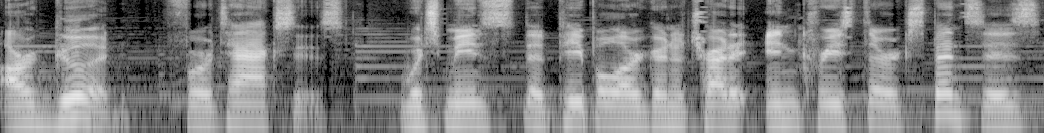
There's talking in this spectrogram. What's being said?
are good for taxes, which means that people are going to try to increase their expenses.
